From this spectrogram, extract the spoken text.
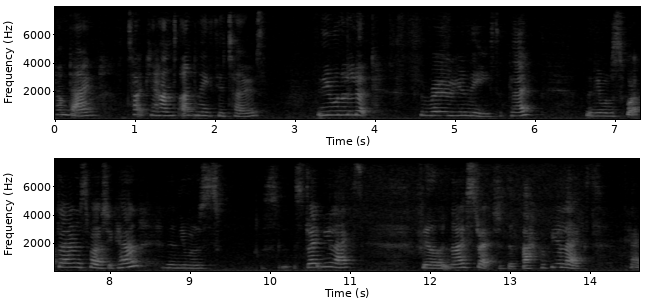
Come down tuck your hands underneath your toes and you want to look through your knees okay then you want to squat down as far as you can and then you want to straighten your legs feel a nice stretch at the back of your legs okay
